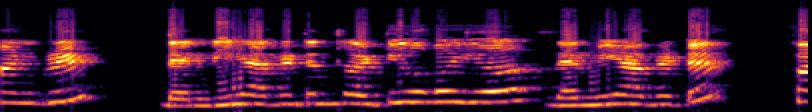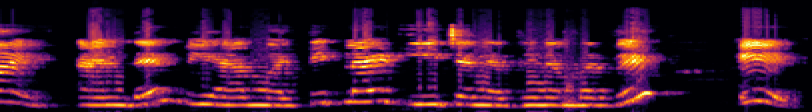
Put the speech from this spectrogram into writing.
100. Then we have written 30 over here. Then we have written 5. And then we have multiplied each and every number with 8.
